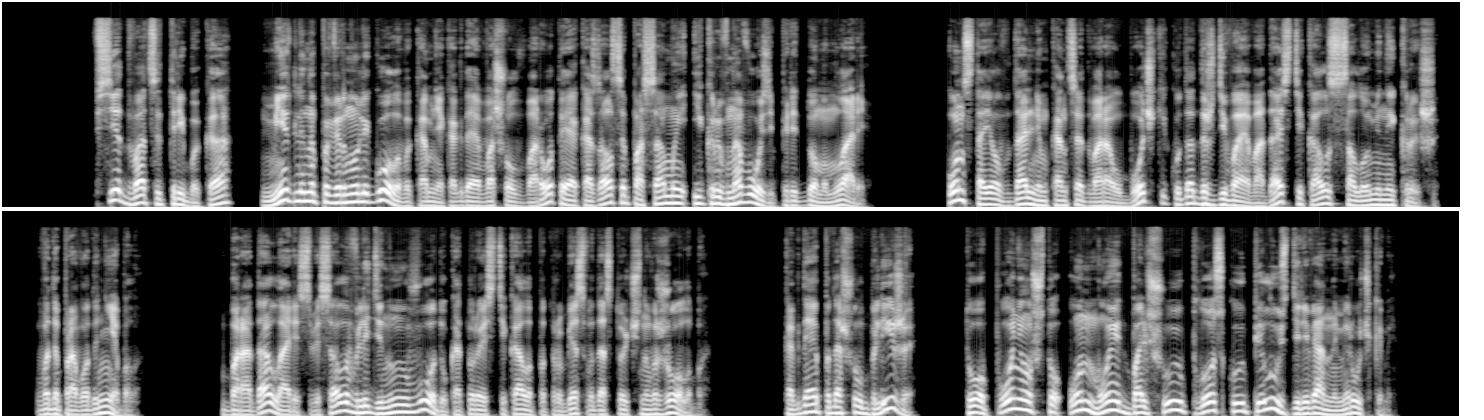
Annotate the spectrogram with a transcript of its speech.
Все 23 быка медленно повернули головы ко мне, когда я вошел в ворота и оказался по самые икры в навозе перед домом Ларри. Он стоял в дальнем конце двора у бочки, куда дождевая вода стекала с соломенной крыши. Водопровода не было. Борода Ларри свисала в ледяную воду, которая стекала по трубе с водосточного желоба. Когда я подошел ближе, то понял, что он моет большую плоскую пилу с деревянными ручками.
